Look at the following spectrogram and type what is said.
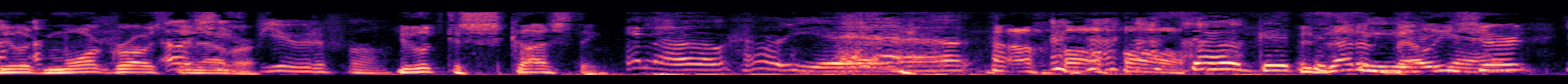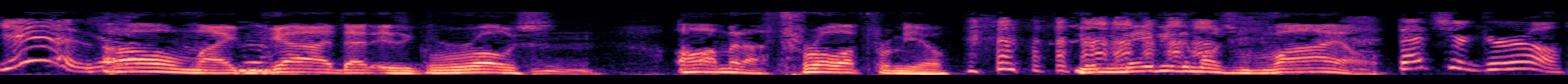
You look more gross Oh, than she's ever. beautiful. You look disgusting. Hello, how are you? Oh. So good Is to that see a you belly shirt? Yes. Oh, my God, that is gross. Oh, I'm going to throw up from you. You're maybe the most vile. That's your girl.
